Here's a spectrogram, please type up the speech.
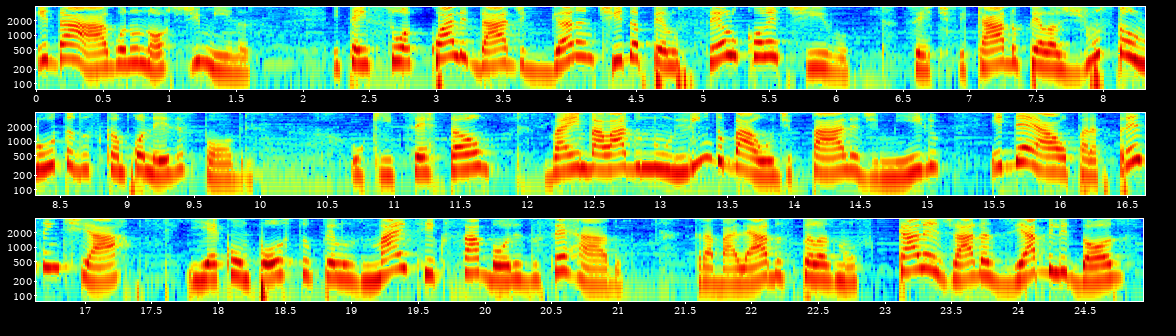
e da água no norte de Minas, e tem sua qualidade garantida pelo selo coletivo, certificado pela justa luta dos camponeses pobres. O kit sertão vai embalado num lindo baú de palha de milho ideal para presentear e é composto pelos mais ricos sabores do cerrado, trabalhados pelas mãos calejadas e habilidosas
